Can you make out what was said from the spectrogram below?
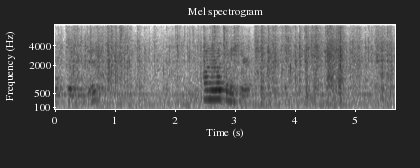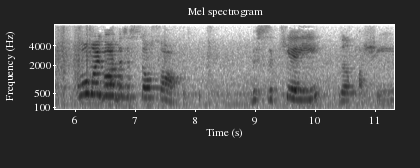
open this. On an opening here. Oh my god, this is so soft. A kitty, little plushie.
